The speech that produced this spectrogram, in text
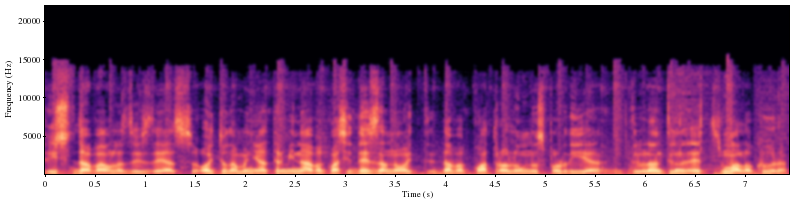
isso dava aulas desde as 8 da manhã, terminava quase 10 da noite, dava quatro alunos por dia, durante é uma loucura.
